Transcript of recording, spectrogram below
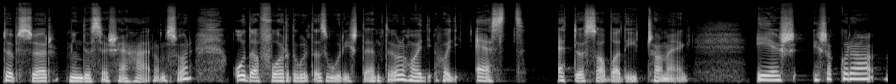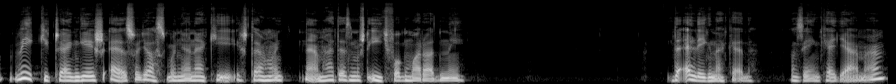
többször, mindösszesen háromszor, odafordult az Úristentől, hogy, hogy ezt ettől szabadítsa meg. És, és akkor a végkicsengés ez, hogy azt mondja neki Isten, hogy nem, hát ez most így fog maradni. De elég neked az én kegyelmem,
